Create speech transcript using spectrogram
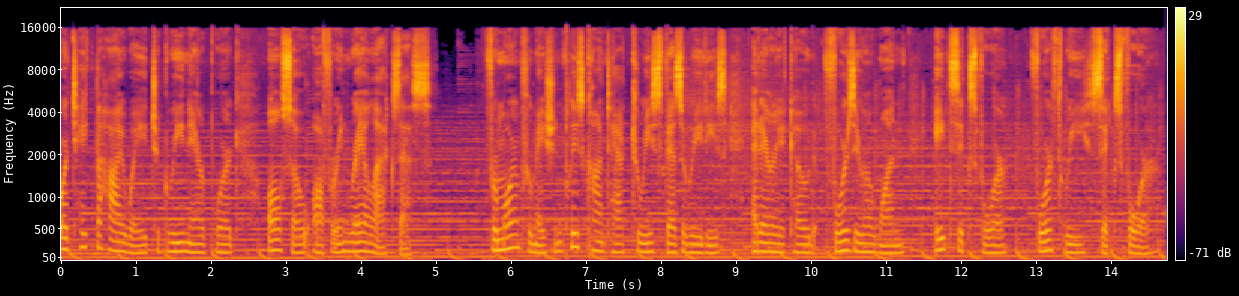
or take the highway to Green Airport, also offering rail access. For more information, please contact Therese Vezeridis at area code 401 864 4364.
